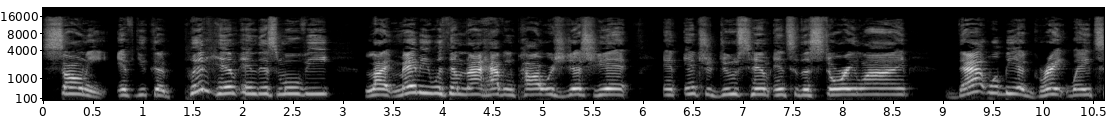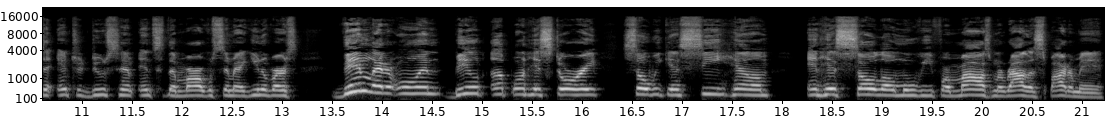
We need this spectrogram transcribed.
Sony, if you could put him in this movie, like maybe with him not having powers just yet, and introduce him into the storyline, that would be a great way to introduce him into the Marvel Cinematic Universe. Then later on, build up on his story so we can see him in his solo movie for Miles Morales Spider Man.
